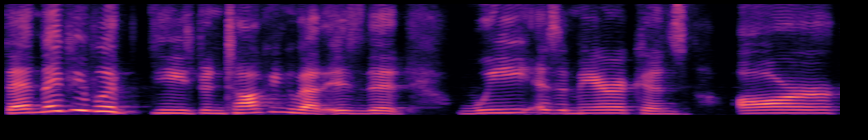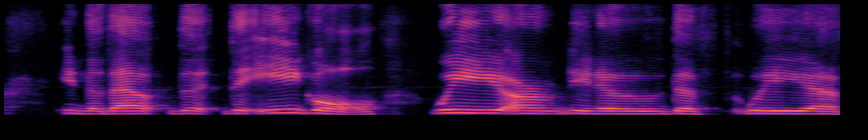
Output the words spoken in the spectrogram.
that maybe what he's been talking about is that we as americans are you know the the, the eagle. We are you know the we uh,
